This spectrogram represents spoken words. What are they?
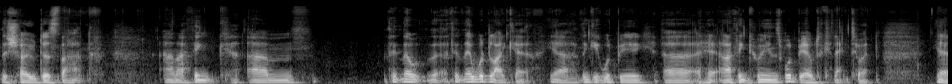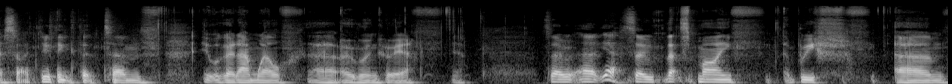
the show does that. And I think um, I think they I think they would like it. Yeah, I think it would be uh, a hit, and I think Koreans would be able to connect to it. Yeah, so I do think that um, it will go down well uh, over in Korea. So uh, yeah, so that's my brief. Um,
